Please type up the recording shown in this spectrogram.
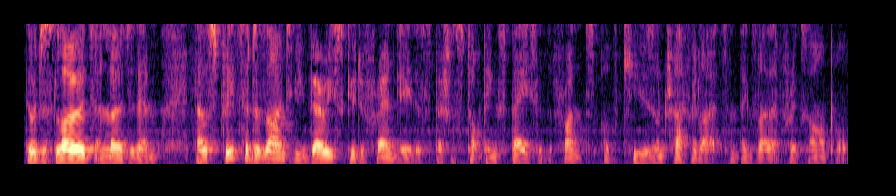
There were just loads and loads of them. Now the streets are designed to be very scooter friendly. There's special stopping space at the front of queues on traffic lights and things like that, for example.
